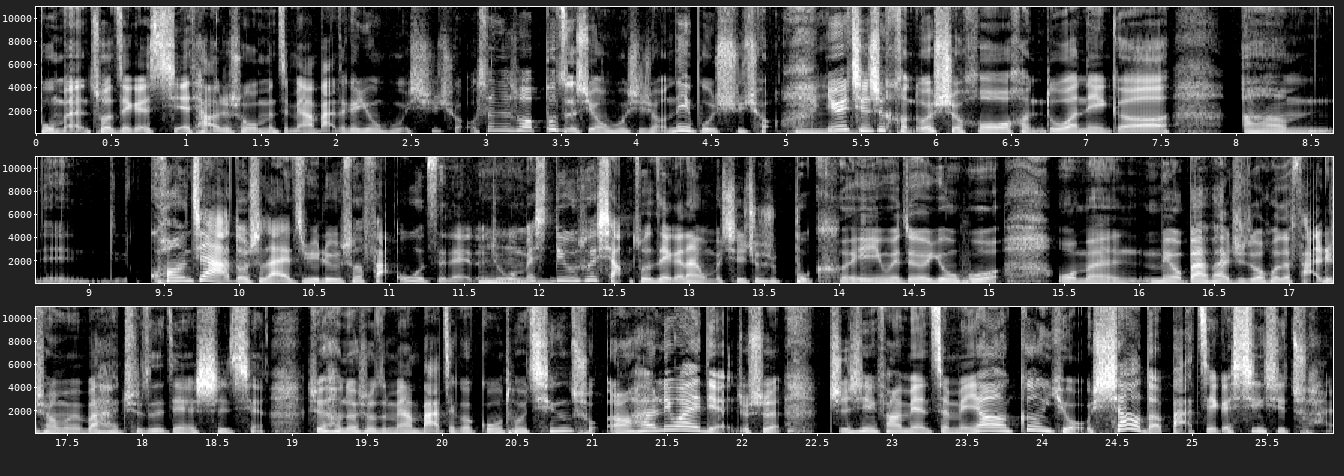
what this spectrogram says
部门做这个协调，就是我们怎么样把这个用户需求，甚至说不只是用户需求，内部需求，因为其实很多时候很多那个。嗯，框架都是来自于，例如说法务之类的。就我们，例如说想做这个，但我们其实就是不可以，因为这个用户我们没有办法去做，或者法律上没有办法去做这件事情。所以很多时候，怎么样把这个沟通清楚？然后还有另外一点，就是执行方面，怎么样更有效的把这个信息传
